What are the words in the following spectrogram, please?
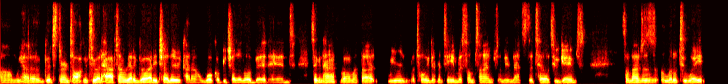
um, we had a good stern talking to at halftime. We had to go at each other, kind of woke up each other a little bit. And second half, um, I thought we were a totally different team. But sometimes, I mean, that's the tale of two games sometimes is a little too late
